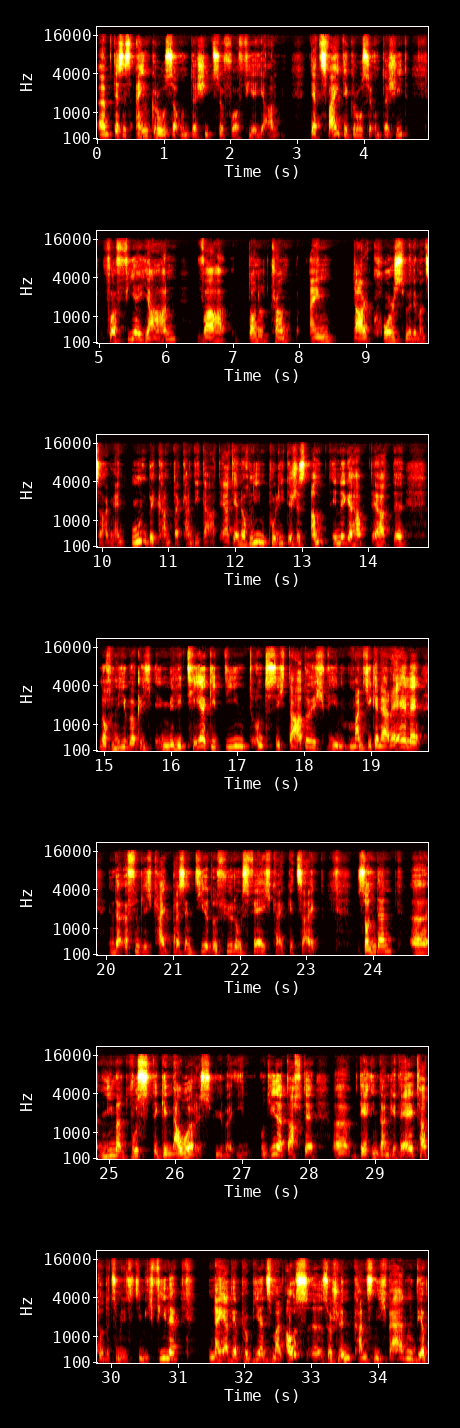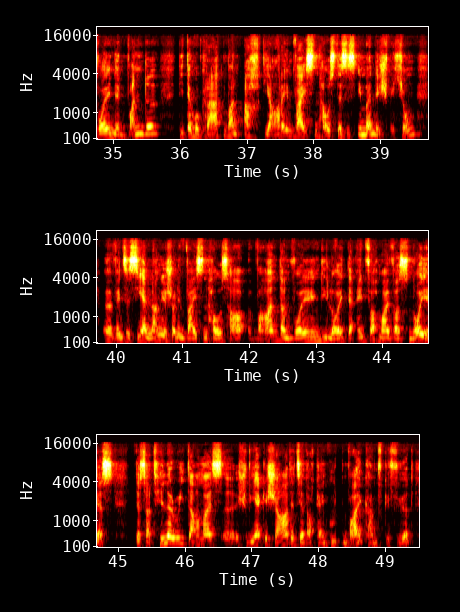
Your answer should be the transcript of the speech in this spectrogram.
Ähm, das ist ein großer Unterschied zu vor vier Jahren. Der zweite große Unterschied, vor vier Jahren war Donald Trump ein Dark Horse, würde man sagen, ein unbekannter Kandidat. Er hat ja noch nie ein politisches Amt inne gehabt, er hatte noch nie wirklich im Militär gedient und sich dadurch, wie manche Generäle in der Öffentlichkeit präsentiert und Führungsfähigkeit gezeigt, sondern äh, niemand wusste genaueres über ihn. Und jeder dachte, äh, der ihn dann gewählt hat, oder zumindest ziemlich viele, naja, wir probieren es mal aus, äh, so schlimm kann es nicht werden, wir wollen einen Wandel. Die Demokraten waren acht Jahre im Weißen Haus, das ist immer eine Schwächung. Äh, wenn sie sehr lange schon im Weißen Haus waren, dann wollen die Leute einfach mal was Neues. Das hat Hillary damals äh, schwer geschadet, sie hat auch keinen guten Wahlkampf geführt.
